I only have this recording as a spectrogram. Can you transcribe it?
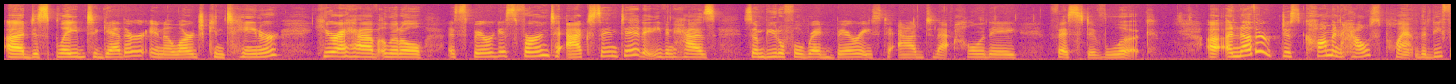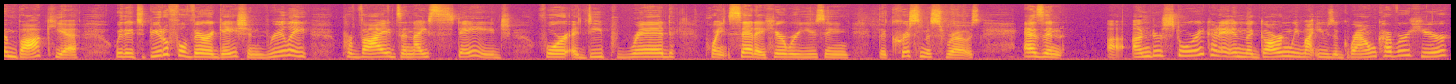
uh, displayed together in a large container. Here I have a little asparagus fern to accent it. It even has some beautiful red berries to add to that holiday festive look. Uh, another just common house plant, the Dieffenbachia, with its beautiful variegation, really provides a nice stage for a deep red poinsettia. Here we're using the Christmas rose. As an uh, understory, kind of in the garden, we might use a ground cover. Here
